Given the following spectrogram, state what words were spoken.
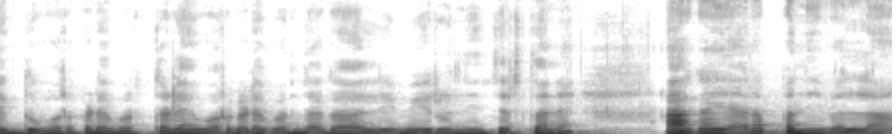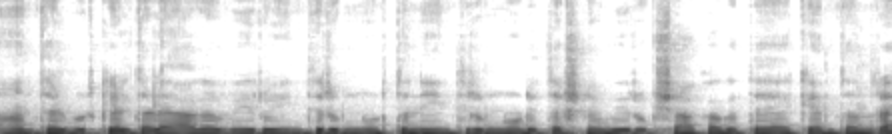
ತೆಗೆದು ಹೊರಗಡೆ ಬರ್ತಾಳೆ. ಹೊರಗಡೆ ಬಂದಾಗ ಅಲ್ಲಿ ವೀರು ನಿಂತಿರ್ತಾನೆ. ಆಗ ಯಾರಪ್ಪ ನೀವೆಲ್ಲ ಅಂತ ಹೇಳ್ಬಿಟ್ಟು ಕೇಳ್ತಾಳೆ. ಆಗ ವೀರು ಹಿಂತಿರುಗಿ ನೋಡ್ತಾನೆ. ಹಿಂತಿರುಗಿ ನೋಡಿದ ತಕ್ಷಣ ವೀರುಗೆ ಶಾಕ್ ಆಗುತ್ತೆ. ಯಾಕೆ ಅಂತಂದರೆ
